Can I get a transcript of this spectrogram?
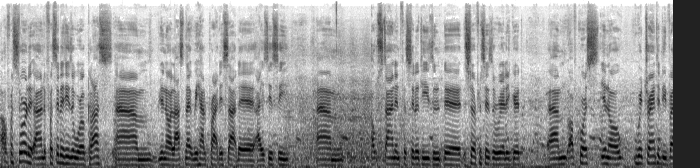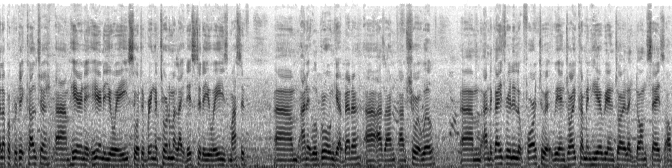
Oh, for sure. The, uh, the facilities are world class. Um, you know, last night we had practice at the ICC. Um, outstanding facilities, and the, the surfaces are really good. Um, of course, you know we're trying to develop a cricket culture um, here in the, here in the UAE. So to bring a tournament like this to the UAE is massive, um, and it will grow and get better, uh, as I'm, I'm, sure it will. Um, and the guys really look forward to it. We enjoy coming here. We enjoy, like Dom says, of,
